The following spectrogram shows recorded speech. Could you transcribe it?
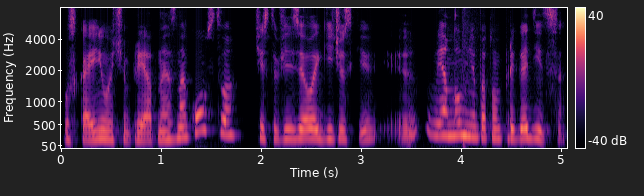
пускай не очень приятное знакомство, чисто физиологически, и оно мне потом пригодится.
